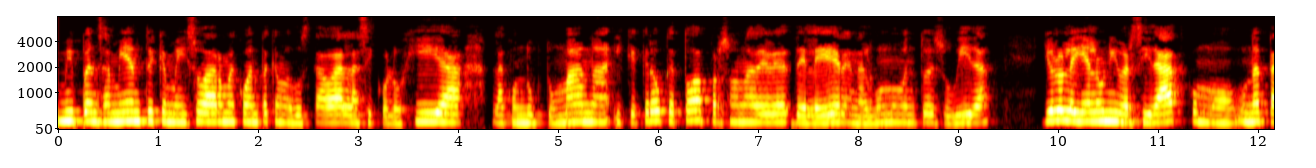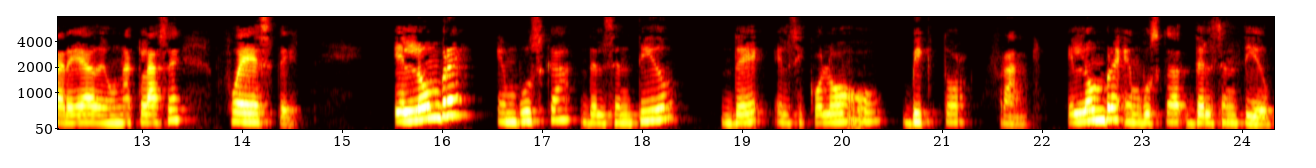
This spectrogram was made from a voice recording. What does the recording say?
mi pensamiento y que me hizo darme cuenta que me gustaba la psicología, la conducta humana y que creo que toda persona debe de leer en algún momento de su vida. Yo lo leí en la universidad como una tarea de una clase, fue este. El hombre en busca del sentido de el psicólogo Víctor Frankl. El hombre en busca del sentido.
